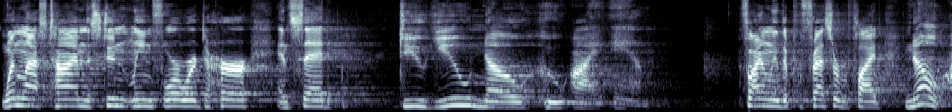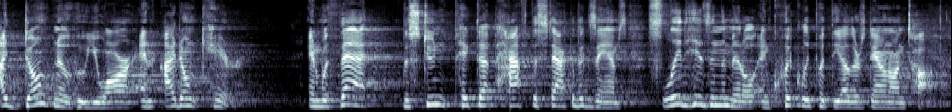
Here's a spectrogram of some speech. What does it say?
One last time, the student leaned forward to her and said, Do you know who I am? Finally, the professor replied, No, I don't know who you are, and I don't care. And with that, the student picked up half the stack of exams, slid his in the middle, and quickly put the others down on top.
